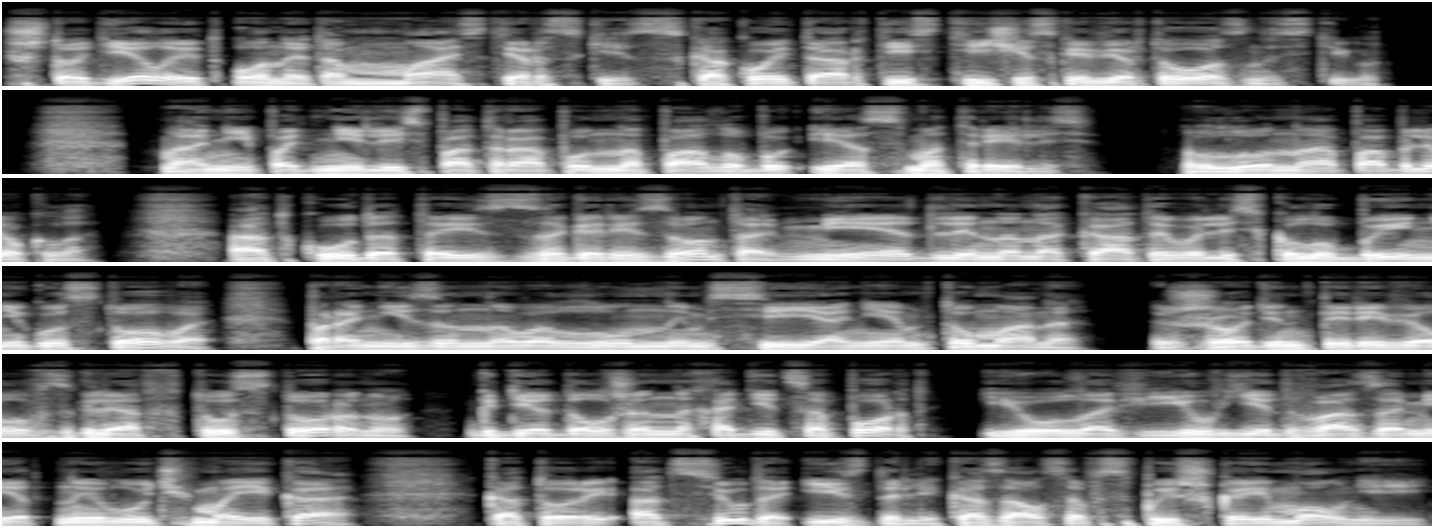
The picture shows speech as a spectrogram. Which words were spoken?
что делает он это мастерски, с какой-то артистической виртуозностью. Они поднялись по трапу на палубу и осмотрелись. Луна поблекла. Откуда-то из-за горизонта медленно накатывались клубы негустого, пронизанного лунным сиянием тумана. Жодин перевел взгляд в ту сторону, где должен находиться порт, и уловил едва заметный луч маяка, который отсюда издали казался вспышкой молнией.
